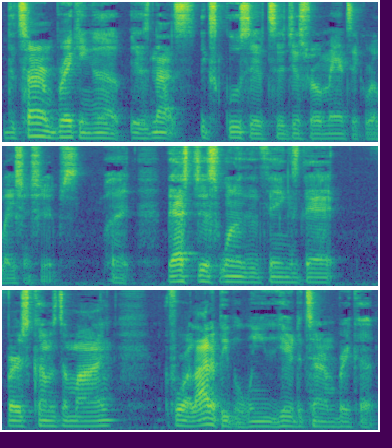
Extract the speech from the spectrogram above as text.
the term breaking up is not exclusive to just romantic relationships, but that's just one of the things that first comes to mind for a lot of people when you hear the term breakup.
